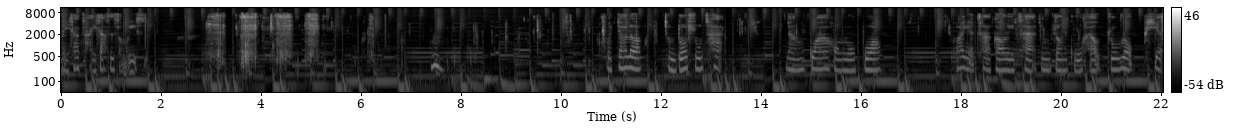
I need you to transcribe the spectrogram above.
等一下查一下是什么意思。嗯，我加了很多蔬菜，南瓜、红萝卜、花椰菜、高丽菜、金针菇，还有猪肉片。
